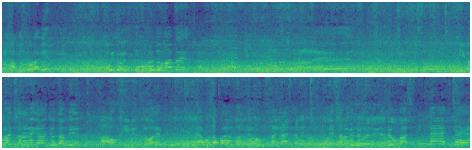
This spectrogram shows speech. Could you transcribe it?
dejamos por aquí, un poquito de zumo de tomate. Como ha dicho Rebeca, yo también a ojímetro, ¿vale? Le vamos a poner, no tengo, venga, esta misma, esa no que es de Rebeca, yo tengo más. Eh, eh.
